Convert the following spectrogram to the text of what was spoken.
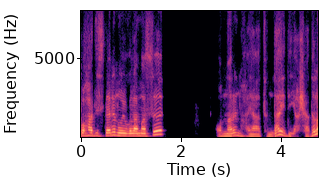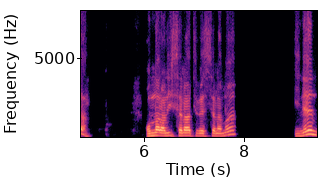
Bu hadislerin uygulaması onların hayatındaydı, yaşadılar. Onlar Aleyhisselatü Vesselam'a inen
